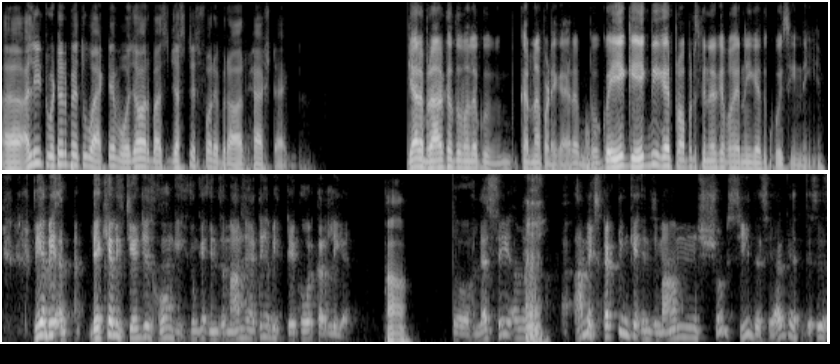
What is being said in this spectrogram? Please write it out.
آ، علی ٹویٹر پہ تو ایکٹیو ہو جا اور بس جسٹس فار ابرار ہیش ٹیگ یار ابرار کا تو مطلب کرنا پڑے گا یار۔ اب تو کوئی ایک ایک بھی اگر پراپر اسپنر کے بغیر نہیں گئے تو کوئی سین نہیں ہے۔ نہیں ابھی دیکھیے ابھی چینجز ہوں گی۔ کیونکہ انضمام نے آئی تھنک ابھی ٹیک اوور کر لی ہے۔ ہاں۔ تو لیٹس سی ایم ایکسپیکٹنگ کہ انضمام شوڈ سی دس یار کہ دس از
